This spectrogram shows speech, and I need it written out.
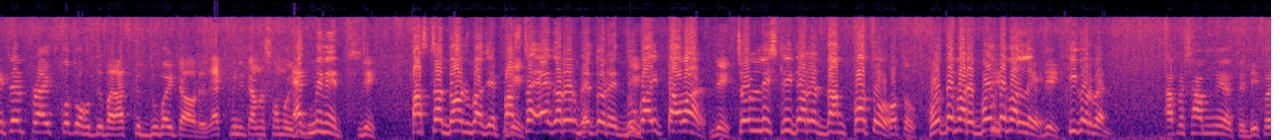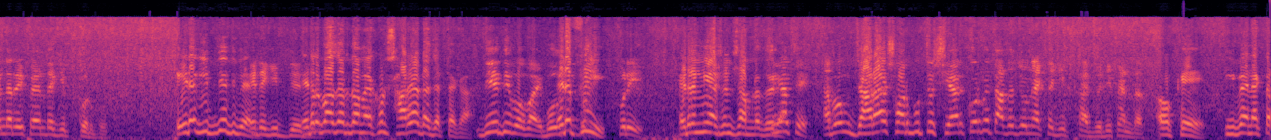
এটার প্রাইস কত হতে পারে? আজকে দুবাই টাওয়ারের এক মিনিট আমরা সময় এক মিনিট জি। পাঁচটা দশ বাজে পাঁচটা এগারোর ভেতরে দুবাই টাওয়ার চল্লিশ লিটারের দাম কত? কত? হতে পারে বলতে পারলে কি করবেন? আপনার সামনে আছে ডিফেন্ডার ফ্যানটা গিফট করব। এটা গিফট দিয়ে দিবেন? এটা gift দিয়ে এটার বাজার দাম এখন সাড়ে আট হাজার টাকা। দিয়ে দিব ভাই এটা free? ফ্রি এটা নিয়ে আসেন সামনে ঠিক আছে এবং যারা সর্বোচ্চ শেয়ার করবে তাদের জন্য একটা গিফট থাকবে ডিফেন্ডার ওকে ইভেন একটা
